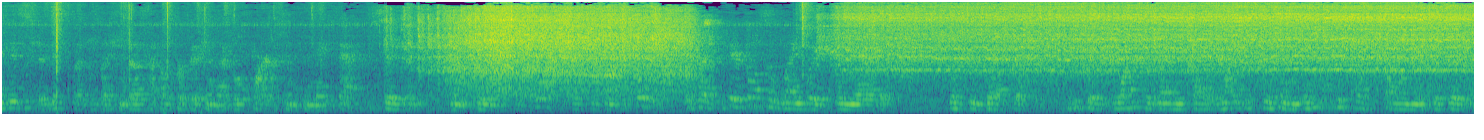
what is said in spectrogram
And this, this legislation does have a provision that requires him to make that decision. But there's also language in there that would suggest that he could once again say, my decision is to postpone the decision.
